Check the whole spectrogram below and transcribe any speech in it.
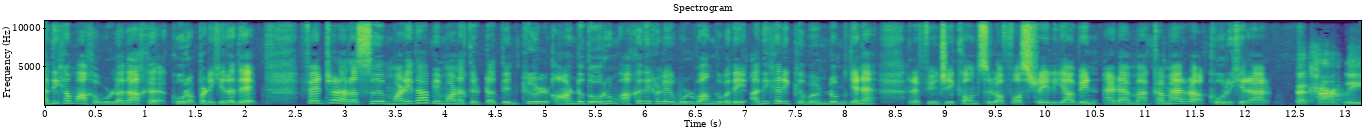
அதிகமாக உள்ளதாக கூறப்படுகிறது பெட்ரல் அரசு மனிதாபிமான திட்டத்தின் கீழ் ஆண்டுதோறும் அகதிகளை உள்வாங்குவதை அதிகரிக்க வேண்டும் என ரெஃப்யூஜி கவுன்சில் ஆஃப் ஆஸ்திரேலியாவின் அடாமா கமேரா கூறுகிறார் But currently,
